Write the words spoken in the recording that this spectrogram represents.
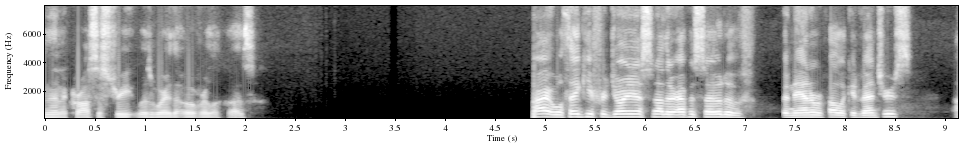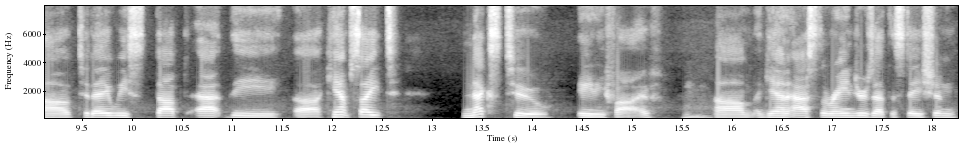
And then across the street was where the overlook was. All right. Well, thank you for joining us another episode of Banana Republic Adventures. Uh, today we stopped at the uh, campsite next to 85. Um, again, ask the rangers at the station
